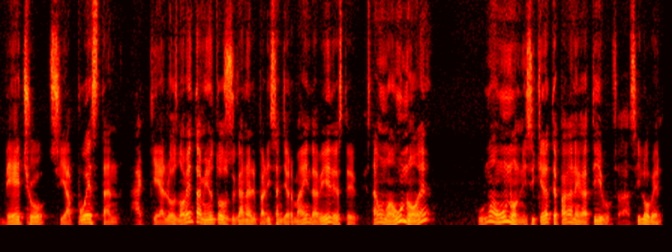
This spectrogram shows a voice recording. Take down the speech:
De hecho, si apuestan a que a los 90 minutos gana el Paris Saint Germain, David, este, está uno a uno, ¿eh? Uno a uno, ni siquiera te paga negativo, así lo ven.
